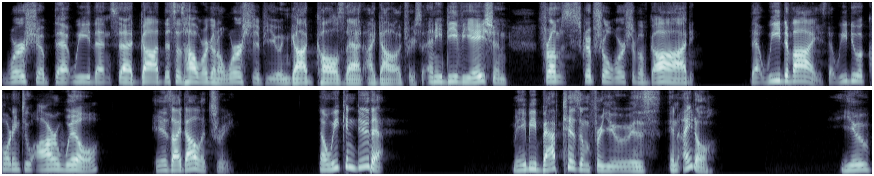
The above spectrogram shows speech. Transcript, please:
worship that we then said, God, this is how we're going to worship you. And God calls that idolatry. So any deviation from scriptural worship of God that we devise, that we do according to our will, is idolatry. Now we can do that. Maybe baptism for you is an idol. You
